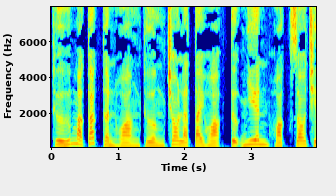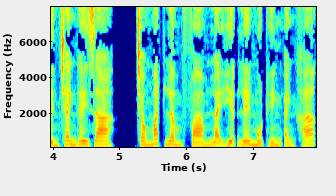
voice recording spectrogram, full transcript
thứ mà các thần hoàng thường cho là tai họa tự nhiên hoặc do chiến tranh gây ra, trong mắt Lâm Phàm lại hiện lên một hình ảnh khác.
